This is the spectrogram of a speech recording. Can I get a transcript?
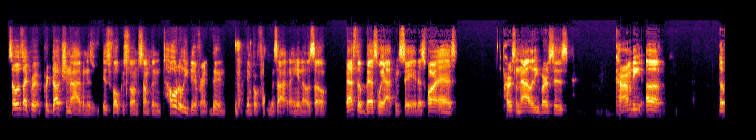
so it's like pr- production ivan is is focused on something totally different than than performance ivan you know so that's the best way i can say it as far as personality versus comedy uh a,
